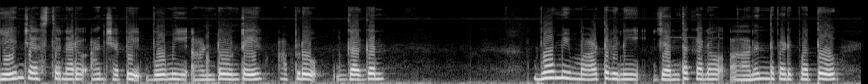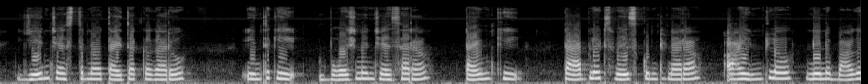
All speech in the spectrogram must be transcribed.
ఏం చేస్తున్నారు? అని చెప్పి భూమి అంటూ ఉంటే అప్పుడు గగన్ భూమి మాట విని ఎంతగానో ఆనందపడిపోతూ ఏం చేస్తున్నావు తైతక్క గారు? ఇంతకీ భోజనం చేశారా? టైంకి టాబ్లెట్స్ వేసుకుంటున్నారా? ఆ ఇంట్లో నేను బాగా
